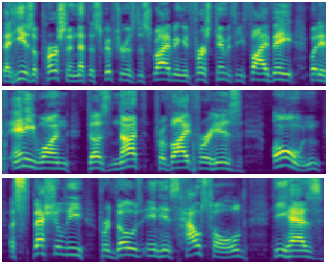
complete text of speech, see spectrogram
that he is a person that the scripture is describing in 1 Timothy 5 8. But if anyone does not provide for his own, especially for those in his household, he has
